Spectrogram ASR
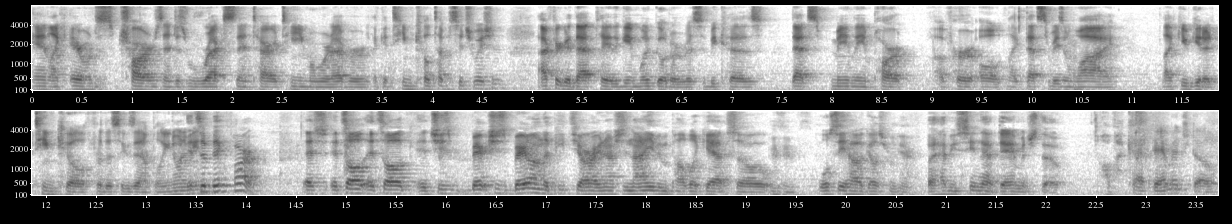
and like everyone just charges and just wrecks the entire team or whatever, like a team kill type of situation. I figured that play of the game would go to Orisa because that's mainly in part of her ult. Like that's the reason why, like you get a team kill for this example. You know what I mean? It's a big part. It's, it's all it's all it, she's bar- she's barely on the PTR right now. She's not even public yet, so Mhm. we'll see how it goes from here. But have you seen that damage though? oh my god. That damage though.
